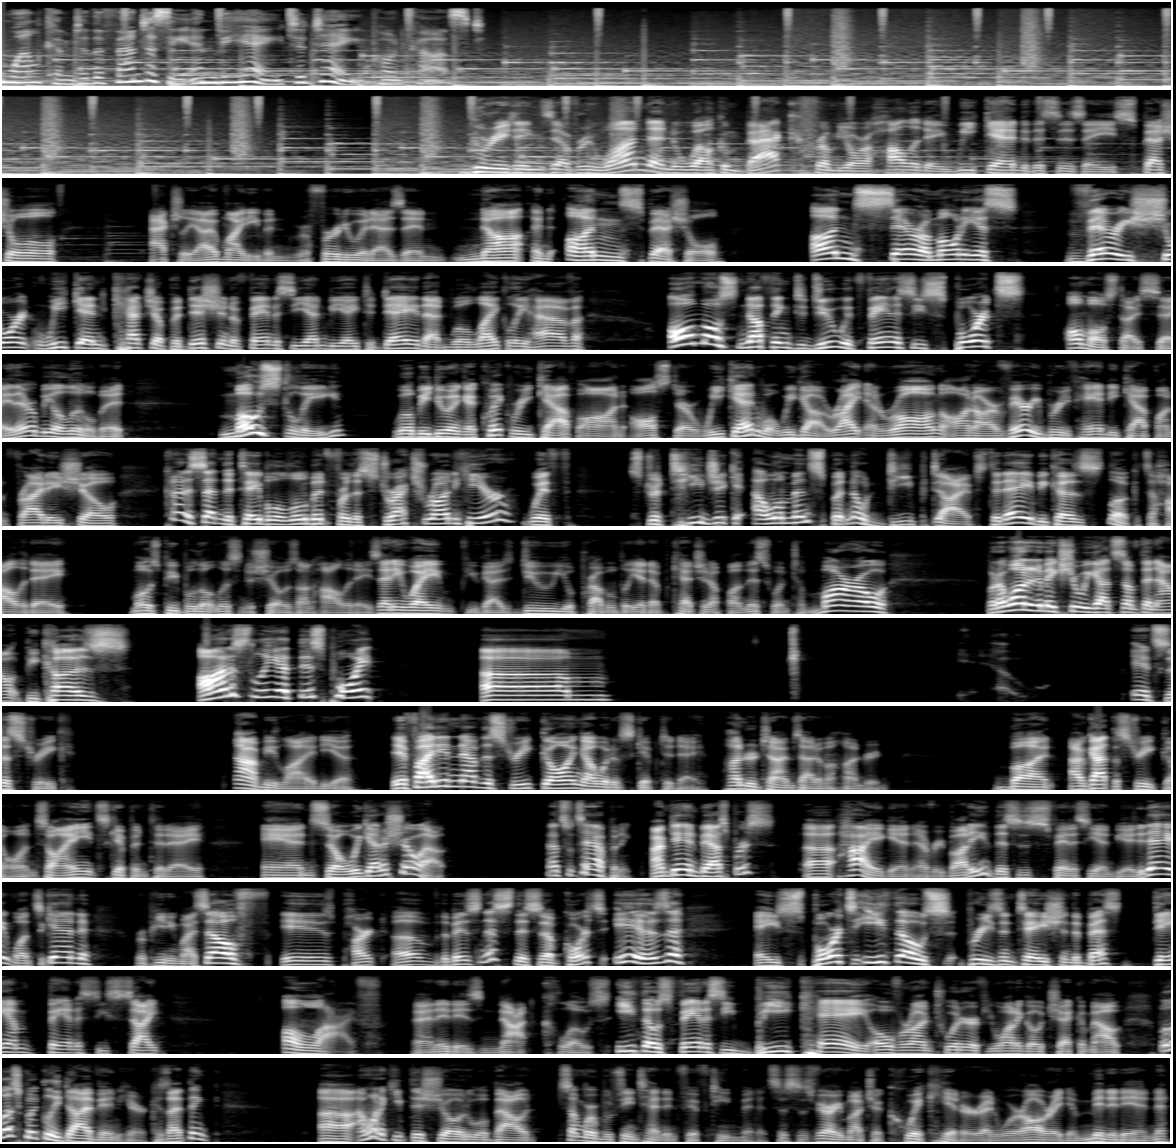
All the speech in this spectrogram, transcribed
Welcome to the Fantasy NBA Today podcast. Greetings, everyone, and welcome back from your holiday weekend. This is a special, actually, I might even refer to it as an not an unspecial, unceremonious, very short weekend catch-up edition of Fantasy NBA Today that will likely have almost nothing to do with fantasy sports. Almost, I say. There will be a little bit. Mostly, we'll be doing a quick recap on All Star Weekend, what we got right and wrong on our very brief handicap on Friday's show. Kind of setting the table a little bit for the stretch run here with strategic elements, but no deep dives today because, look, it's a holiday. Most people don't listen to shows on holidays anyway. If you guys do, you'll probably end up catching up on this one tomorrow. But I wanted to make sure we got something out because, honestly, at this point, um, it's a streak. I'll be lying to you. If I didn't have the streak going, I would have skipped today, hundred times out of hundred. But I've got the streak going, so I ain't skipping today. And so we got a show out. That's what's happening. I'm Dan Besbris. Uh, hi again, everybody. This is Fantasy NBA Today. Once again, repeating myself is part of the business. This, of course, is a SportsEthos presentation, the best damn fantasy site alive. And it is not close. Ethos Fantasy BK over on Twitter if you want to go check them out. But let's quickly dive in here because I think uh, I want to keep this show to about somewhere between 10 and 15 minutes. This is very much a quick hitter, and we're already a minute in.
